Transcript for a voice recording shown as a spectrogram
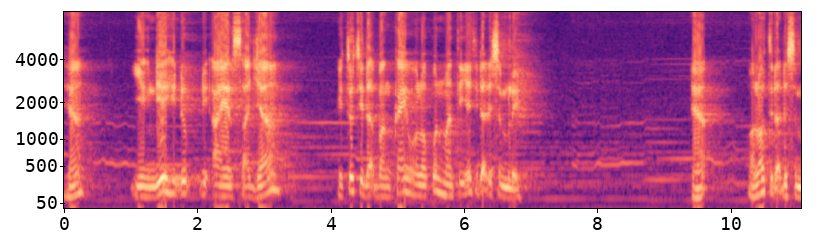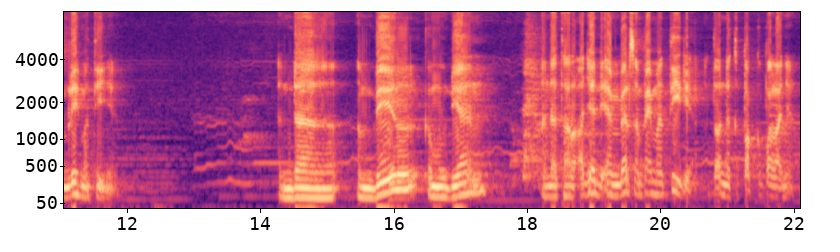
ya yang dia hidup di air saja itu tidak bangkai walaupun matinya tidak disembelih ya walau tidak disembelih matinya anda ambil kemudian anda taruh aja di ember sampai mati dia atau anda ketok kepalanya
